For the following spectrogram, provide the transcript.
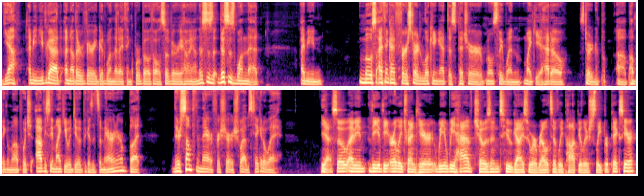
Yeah, I mean, you've got another very good one that I think we're both also very high on. This is this is one that, I mean, most I think I first started looking at this pitcher mostly when Mikey Ajeto started uh, pumping him up, which obviously Mikey would do it because it's a Mariner, but there's something there for sure. Schwebs, take it away. Yeah, so I mean the the early trend here, we we have chosen two guys who are relatively popular sleeper picks here.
